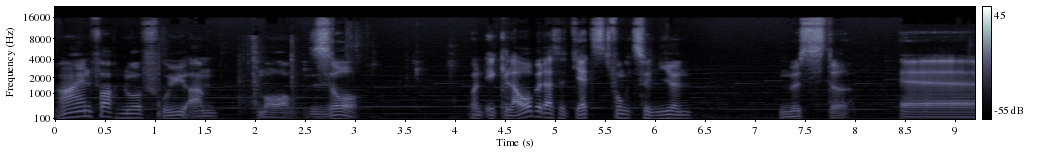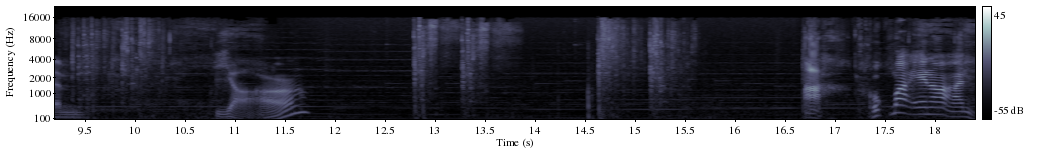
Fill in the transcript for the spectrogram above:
Einfach nur früh am Morgen. So. Und ich glaube, dass es jetzt funktionieren müsste. Ähm. Ja. Ach, guck mal einer an.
